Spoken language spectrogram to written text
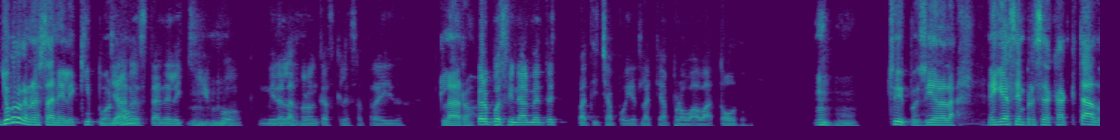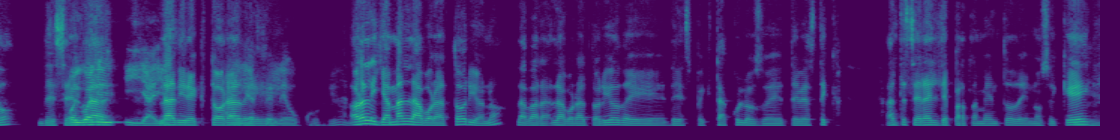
yo creo que no está en el equipo, ¿no? Ya no está en el equipo. Mira las broncas que les ha traído. Claro. Pero pues finalmente Pati Chapoy es la que aprobaba todo. Sí, pues sí, era la. Ella siempre se ha jactado de ser la, directora de. Se le ocurrió, Ahora le llaman laboratorio, ¿no? laboratorio de, espectáculos de TV Azteca. Antes era el departamento de no sé qué,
